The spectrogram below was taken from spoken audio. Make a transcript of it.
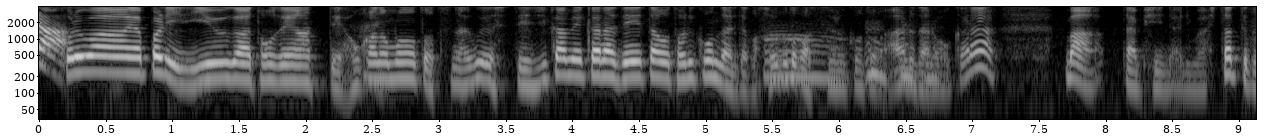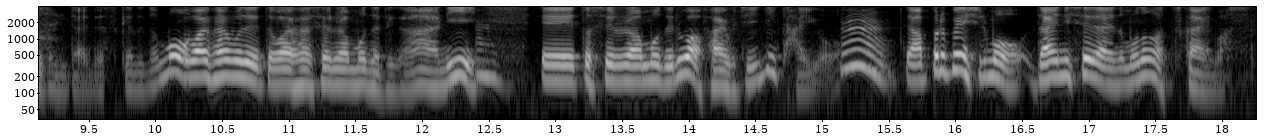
た。これはやっぱり理由が当然あって他のものとつなぐデジカメからデータを取り込んだりとかそういうことがすることがあるだろうからまあ Type-C になりましたってことみたいですけれども w i f i モデルと w i f i セルラーモデルがあり、うん。えー、とセルラーモデルは 5G に対応。うん。で Apple Pencil も第2世代のものが使えます。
